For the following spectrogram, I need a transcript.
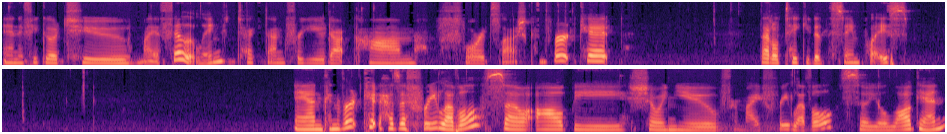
and if you go to my affiliate link, techdoneforyou.com forward slash ConvertKit, that'll take you to the same place. And ConvertKit has a free level, so I'll be showing you for my free level. So you'll log in.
